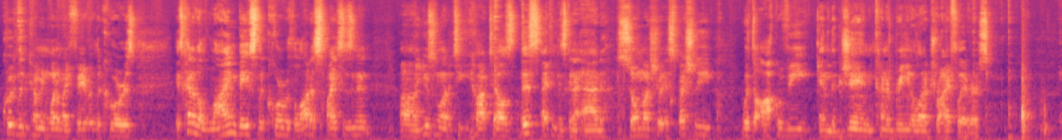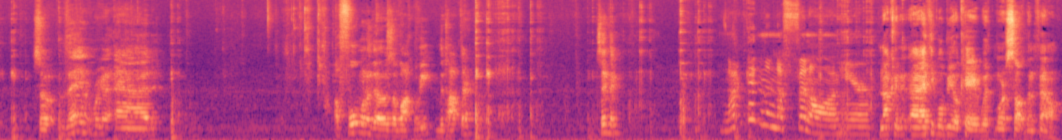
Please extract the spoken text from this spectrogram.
quickly becoming one of my favorite liqueurs. It's kind of a lime-based liqueur with a lot of spices in it, uh, using a lot of tiki cocktails. This I think is going to add so much to it, especially with the aquavit and the gin, kind of bringing a lot of dry flavors. So then we're going to add a full one of those of aquavit, the top there. Same thing. Not getting enough fennel on here. Not gonna. I think we'll be okay with more salt than fennel.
